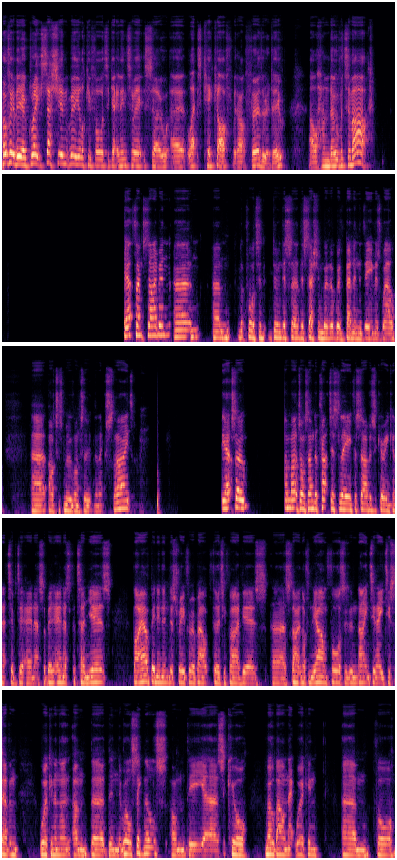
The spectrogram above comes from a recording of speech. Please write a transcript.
hopefully it'll be a great session. Really looking forward to getting into it. So uh, let's kick off without further ado. I'll hand over to Mark. Yeah, thanks, Simon. Um, um, look forward to doing this uh, this session with with Ben and Nadeem as well. Uh, I'll just move on to the next slide. Yeah, so I'm Mark Johnson. I'm the practice lead for cybersecurity and connectivity at ANS. I've been at ANS for 10 years, but I have been in industry for about 35 years, uh, starting off in the armed forces in 1987, working on the, on the, in the Royal Signals, on the uh, secure mobile networking um, for,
